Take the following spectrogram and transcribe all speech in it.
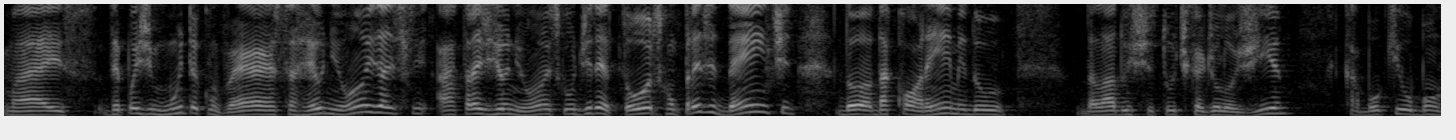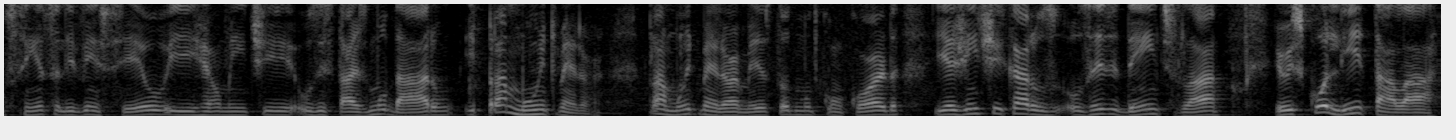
Mas depois de muita conversa, reuniões assim, atrás de reuniões com diretores, com o presidente do- da Coreme, do, da, lá do Instituto de Cardiologia, acabou que o bom senso ali venceu e realmente os estágios mudaram e para muito melhor. Para muito melhor mesmo, todo mundo concorda. E a gente, cara, os, os residentes lá, eu escolhi estar lá,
